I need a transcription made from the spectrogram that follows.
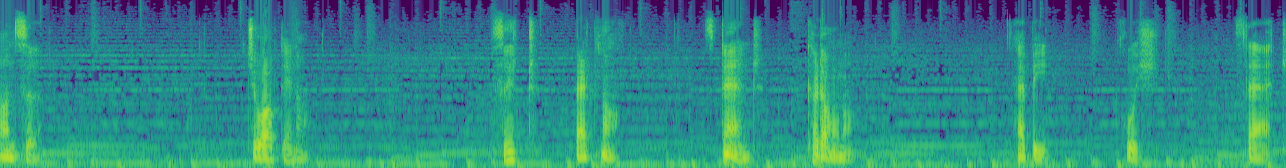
आंसर जवाब देना। सिट बैठना। स्टैंड खड़ा होना। हैप्पी खुश सैड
